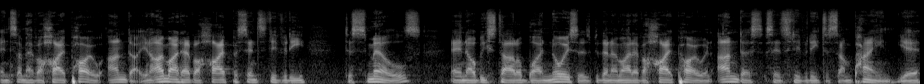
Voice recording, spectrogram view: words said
and some have a hypo under. You know, I might have a hypersensitivity to smells, and I'll be startled by noises, but then I might have a hypo and under sensitivity to some pain. Yeah,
